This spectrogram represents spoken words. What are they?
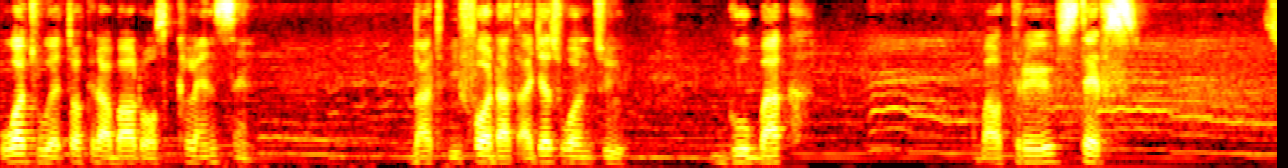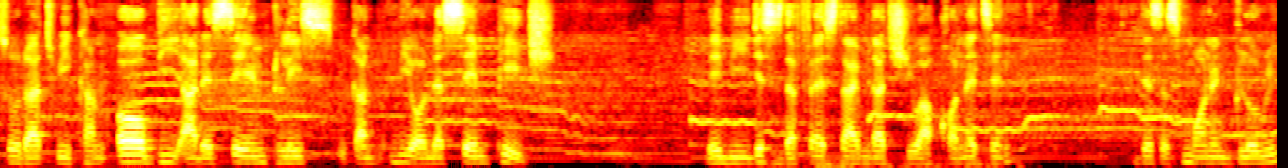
what we were talking about was cleansing. But before that, I just want to go back about three steps so that we can all be at the same place, we can be on the same page. Maybe this is the first time that you are connecting. This is Morning Glory,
